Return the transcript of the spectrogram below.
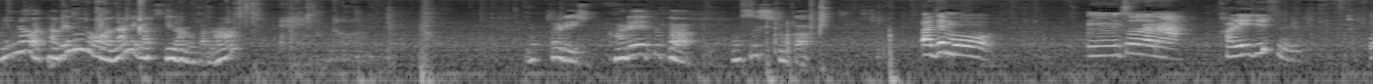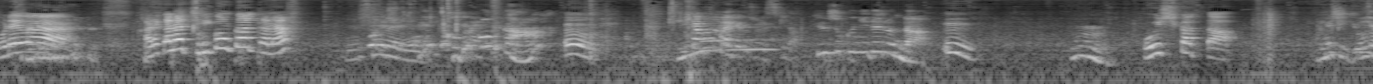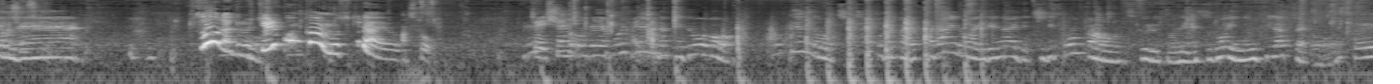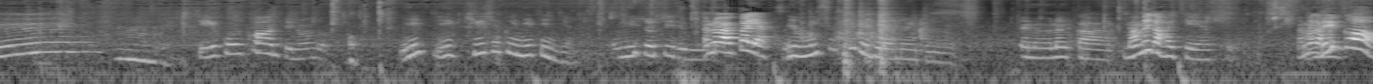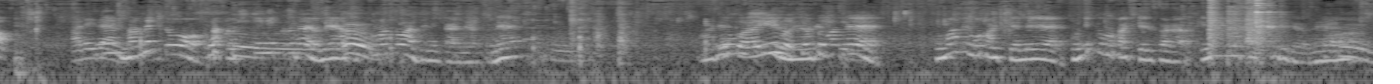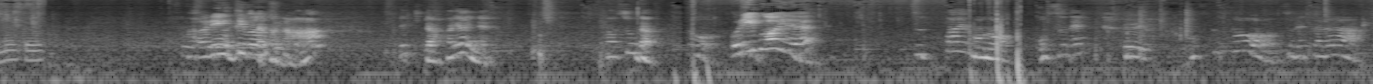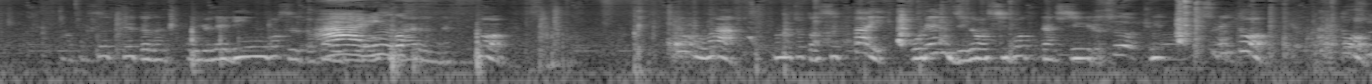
みんなは食べ物は何が好きなのかな？やっぱりカレーとかお寿司とか。あでもうんそうだな。カレーですね。俺はあれかなチリコンカーンかな。そうだよねチリコンカンうん。聞いたことないけどそれ好きだ給食に出るんだ。うん。うん。美味しかった。美味しいよね。そうだけどチリコンカーンも好きだよ。あそう。じゃあ一緒に。保育園だけど保育園のちっちゃい子だから辛いのは入れないでチリコンカンを作るとねすごい人気だったよ。うー。んうん。チリコンカーンってなんだえ？え？給食に出てんじゃん。お味噌汁あの赤いやつ。でも味噌汁ではないと思うあのなんか豆が入ってるやつ。豆が入ってる。あれだよ。で豆とあとひき肉だよね。あうん。とトマト味みたいなやつね。あれ僕ああ美味しいよね。あれちょっと好き。はねお豆も入ってね。お肉も入ってるから栄養たっぷりだよね、なんかあれ一できた。番かなできた。早いね。あそうだ。オリーブオ酸っぱいもの。お酢ね。イルうんからお酢っていうとなんかこういうねリンゴ酢とかいうお酢があるんですけど今日はこのちょっと酸っぱいオレンジの絞った汁、ね、そう。それとあと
